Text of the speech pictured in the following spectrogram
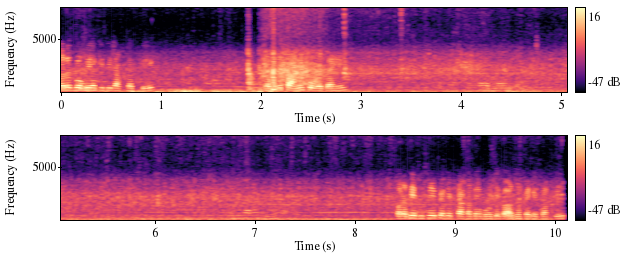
परत बघूया किती टाकतात ते. त्यामध्ये पाणी सोडत आहे. परत हे दुसरे पॅकेट टाकत आहे बहुतेक अर्ध पॅकेट टाकतील.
